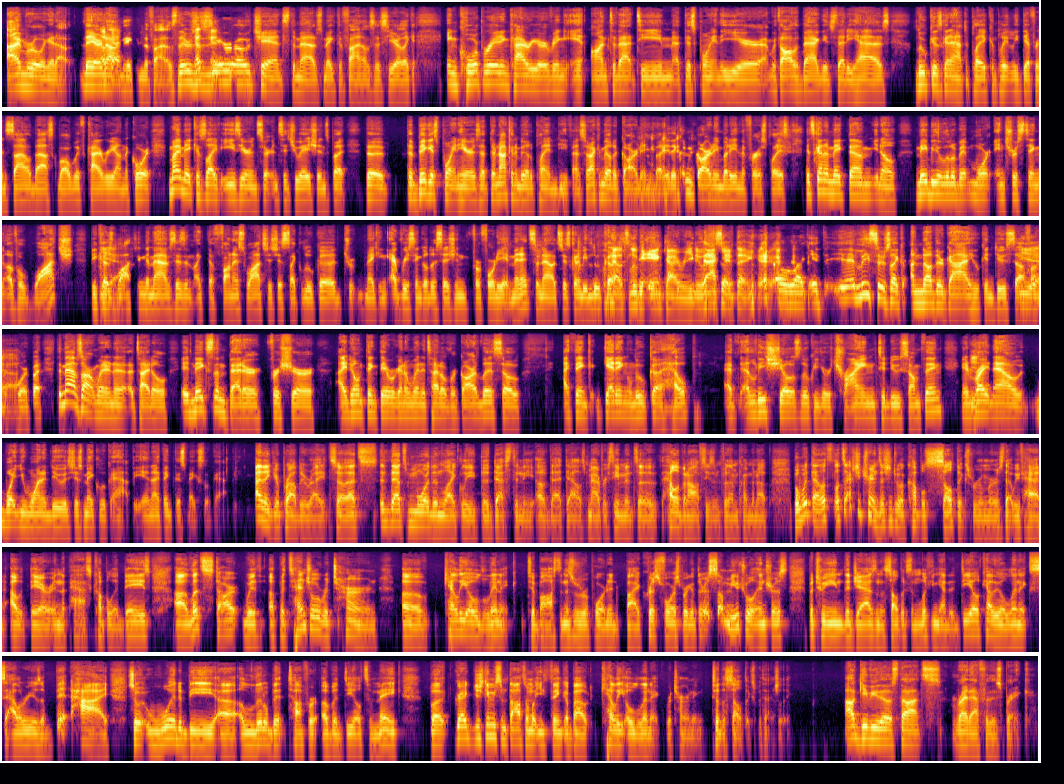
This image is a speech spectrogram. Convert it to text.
I'm ruling it out. They are okay. not making the finals. There's That's zero chance the Mavs make the finals this year. Like incorporating Kyrie Irving in, onto that team at this point in the year uh, with all the baggage that he has, Luka's going to have to play a completely different style of basketball with Kyrie on the court. It Might make his life easier in certain situations, but the the biggest point here is that they're not going to be able to play in defense. They're not going to be able to guard anybody. They couldn't guard anybody in the first place. It's going to make them, you know, maybe a little bit more interesting of a watch because yeah. watching the Mavs isn't like the funnest watch. It's just like Luka dr- making every single decision for 48 minutes. So now it's just going to be Luka. Now it's Luka and Kyrie doing exactly. the same thing. so like it, at least there's like another guy who can do stuff yeah. on the court. But the Mavs aren't winning a, a title. It makes them better for sure. I don't think they were going to win a title regardless. So I think getting Luka help at, at least shows Luka you're trying to do something. And yeah. right now, what you want to do is just make Luka happy. And I think this makes Luka happy. I think you're probably right. So that's that's more than likely the destiny of that Dallas Mavericks team. It's a hell of an offseason for them coming up. But with that, let's let's actually transition to a couple Celtics rumors that we've had out there in the past couple of days. Uh, let's start with a potential return of Kelly Olynyk to Boston. This was reported by Chris Forsberg that there is some mutual interest between the Jazz and the Celtics in looking at a deal. Kelly Olynyk's salary is a bit high, so it would be uh, a little bit tougher of a deal to make. But Greg, just give me some thoughts on what you think about Kelly Olynyk returning to the Celtics potentially. I'll give you those thoughts right after this break.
